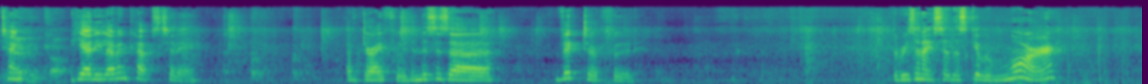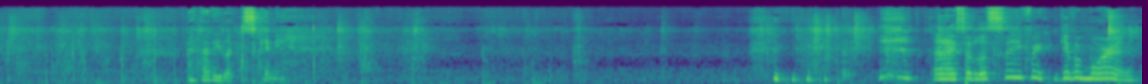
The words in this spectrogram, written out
Ten, 11 cups. He had 11 cups today of dry food. And this is a Victor food. The reason I said let's give him more, I thought he looked skinny. and I said, let's see if we can give him more and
